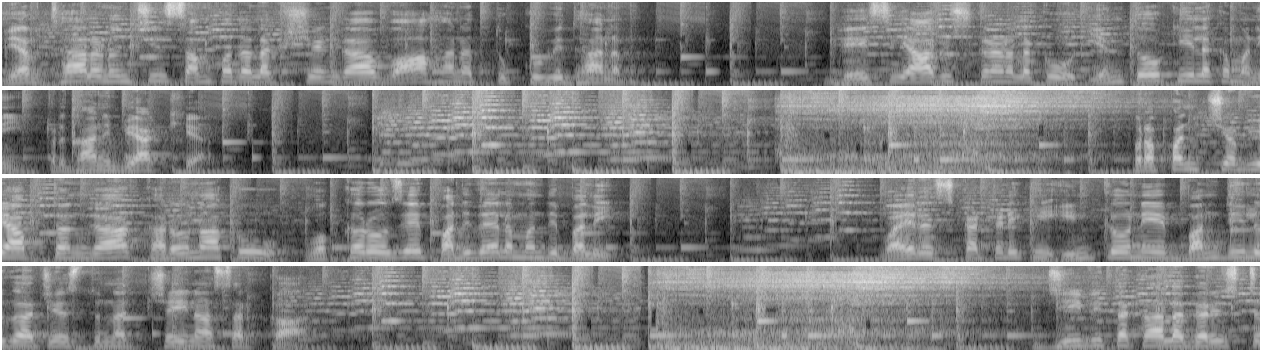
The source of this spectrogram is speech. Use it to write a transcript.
వ్యర్థాల నుంచి సంపద లక్ష్యంగా వాహన తుక్కు విధానం. దేశీయ ఆవిష్కరణలకు ఎంతో కీలకమని ప్రధాని వ్యాఖ్య. ప్రపంచవ్యాప్తంగా కరోనాకు ఒక్కరోజే పదివేల మంది బలి. వైరస్ కట్టడికి ఇంట్లోనే బందీలుగా చేస్తున్న చైనా సర్కార్. జీవితకాల గరిష్ట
